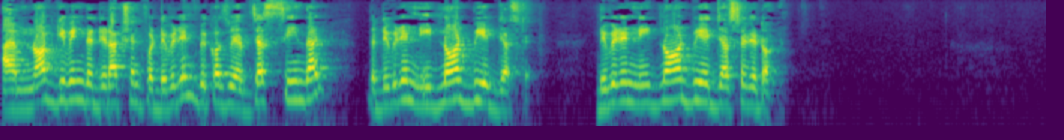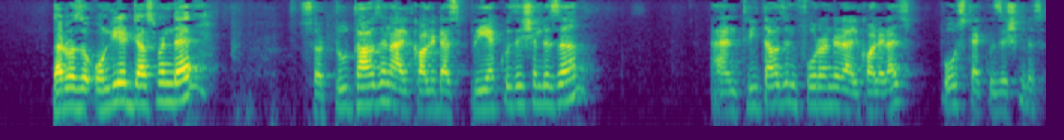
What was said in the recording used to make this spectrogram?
I am not giving the deduction for dividend because we have just seen that the dividend need not be adjusted. Dividend need not be adjusted at all. That was the only adjustment there. So 2000 I'll call it as pre-acquisition reserve and 3400 I'll call it as post-acquisition reserve.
